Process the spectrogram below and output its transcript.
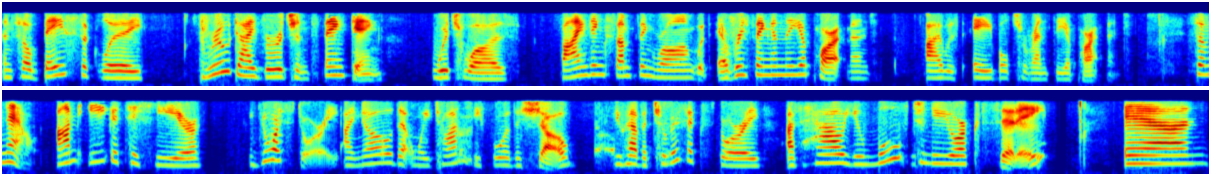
And so basically, through divergent thinking, which was finding something wrong with everything in the apartment, I was able to rent the apartment. So now, I'm eager to hear your story. I know that when we talked before the show, you have a terrific story of how you moved to New York City and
